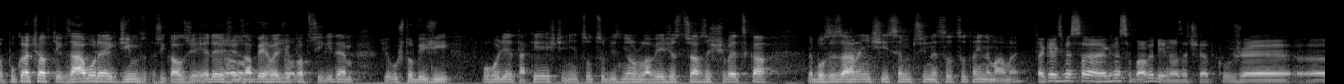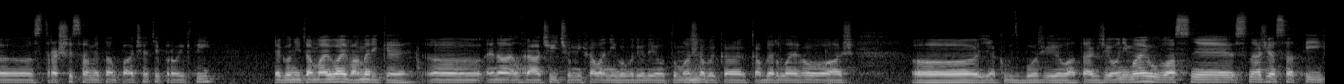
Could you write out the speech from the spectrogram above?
eh, pokračovat v těch závodech. Jim říkal, že jede, že zaběhle, že patří lidem, že už to běží v pohodě. Tak je ještě něco, co bys měl v hlavě, že třeba ze Švédska nebo ze zahraničí sem přinesl, co tady nemáme? Tak jak sme sa, jak sme sa bavili na začiatku, že e, strašne sa mi tam páčia tie projekty, jak oni tam majú aj v Amerike. E, NHL hráči, čo mi chalani hovorili o Tomáša mm. Beka, Kaberlého až Jakub Zbožil a tak, že oni majú vlastne, snažia sa tých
